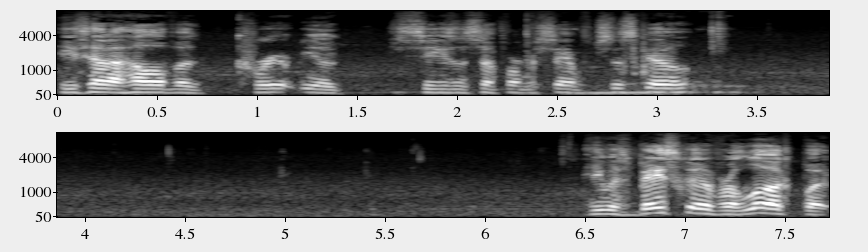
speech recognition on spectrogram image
He's had a hell of a career, you know, season so far for San Francisco. He was basically overlooked, but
